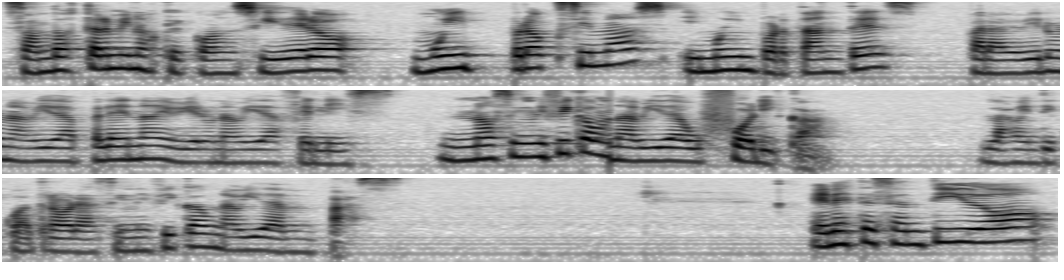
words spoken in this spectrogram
Son dos términos que considero muy próximos y muy importantes para vivir una vida plena y vivir una vida feliz. No significa una vida eufórica las 24 horas, significa una vida en paz. En este sentido,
